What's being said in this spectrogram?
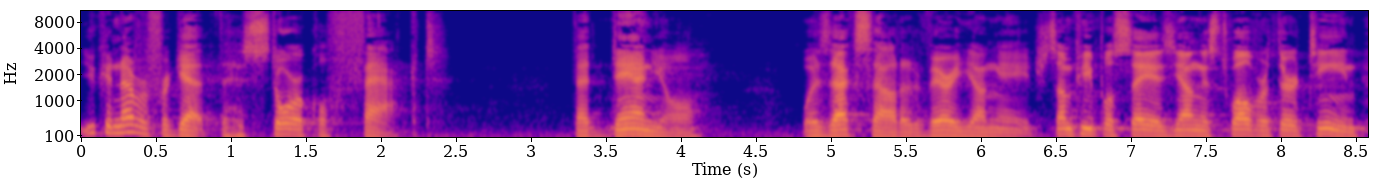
you can never forget the historical fact that Daniel was exiled at a very young age. Some people say as young as 12 or 13,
